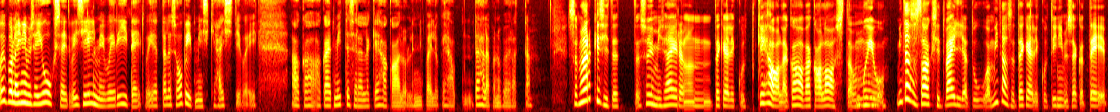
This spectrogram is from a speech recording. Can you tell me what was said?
võib-olla inimese juukseid või silmi või riideid või et talle sobib miski hästi või aga, aga et mitte sellele kehakaalule nii palju keha, tähelepanu pöörata sa märkisid, et söömishäirel on tegelikult kehale ka väga laastav mm -hmm. mõju. mida sa saaksid välja tuua, mida see tegelikult inimesega teeb,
